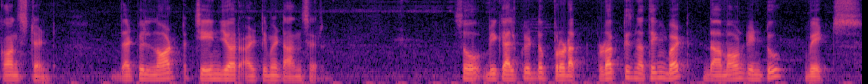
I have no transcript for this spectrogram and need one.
constant. That will not change your ultimate answer. So we calculate the product. Product is nothing but the amount into weights.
